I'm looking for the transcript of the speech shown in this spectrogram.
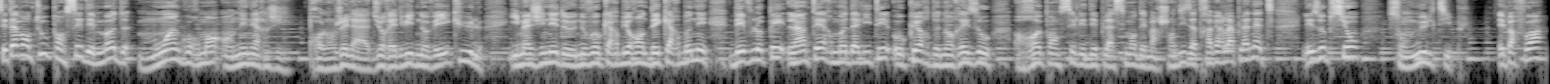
c'est avant tout penser des modes moins gourmands en énergie, prolonger la durée de vie de nos véhicules, imaginer de nouveaux carburants décarbonés, développer l'intermodalité au cœur de nos réseaux, repenser les déplacements des marchandises à travers la planète. Les options sont multiples. Et parfois,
